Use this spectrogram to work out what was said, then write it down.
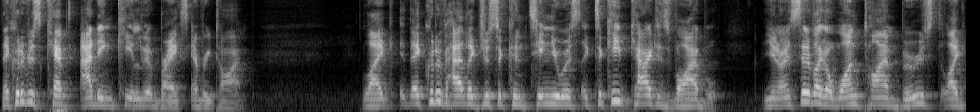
They could have just kept adding key limit breaks every time. Like they could have had like just a continuous like to keep characters viable. You know, instead of like a one-time boost, like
